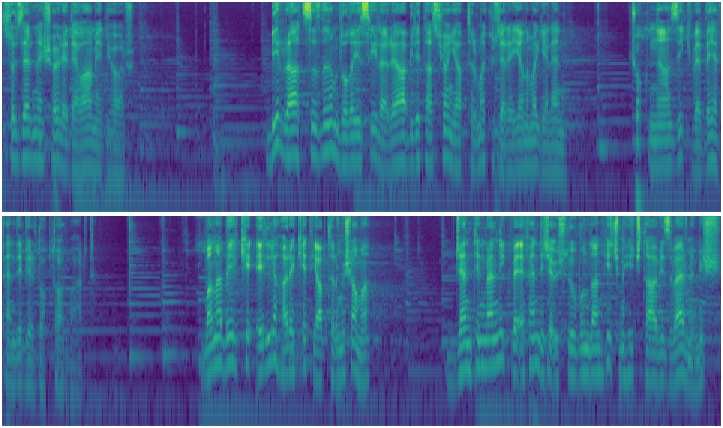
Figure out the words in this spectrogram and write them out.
sözlerine şöyle devam ediyor. Bir rahatsızlığım dolayısıyla rehabilitasyon yaptırmak üzere yanıma gelen çok nazik ve beyefendi bir doktor vardı. bana belki elli hareket yaptırmış ama centilmenlik ve efendice üslubundan hiç mi hiç taviz vermemiş,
